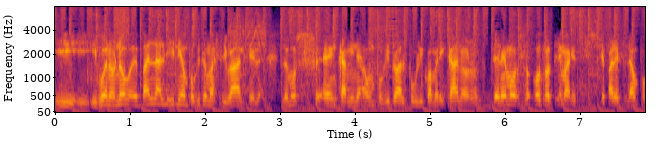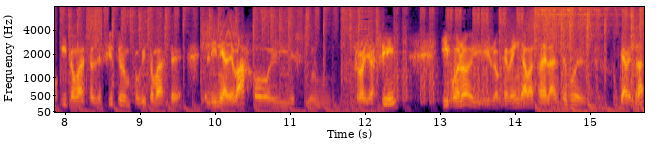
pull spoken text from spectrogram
y, bueno, no va en la línea un poquito más tribal, que lo hemos encaminado un poquito al público americano. ¿no? Tenemos otro tema que se parecerá un poquito más al de Future, un poquito más de, línea de bajo y es un rollo así. Y bueno, y lo que venga más adelante, pues ya vendrá.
